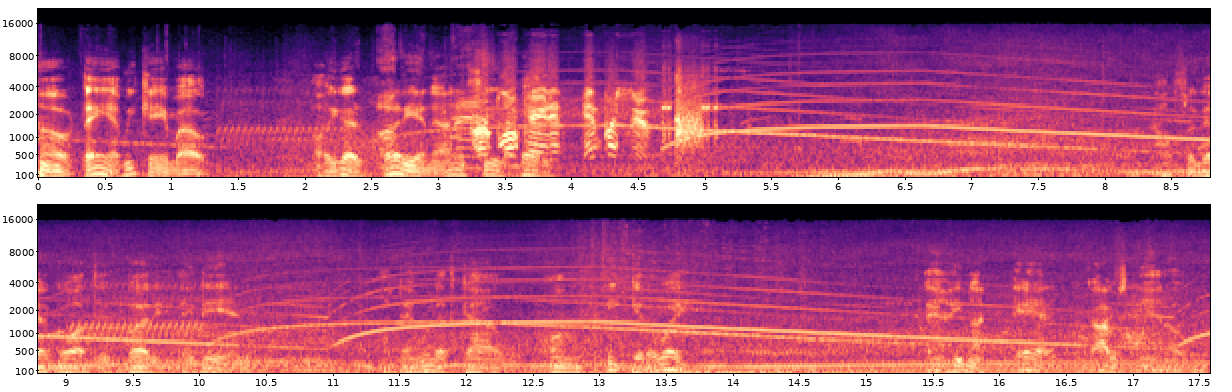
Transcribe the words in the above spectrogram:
Oh damn, he came out. Oh, he got his buddy in there. I didn't see his located. In pursuit. Hopefully they'll go out to his buddy. They did. Damn, we let the guy on feet get away. Damn, he not dead. Garbage can over.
